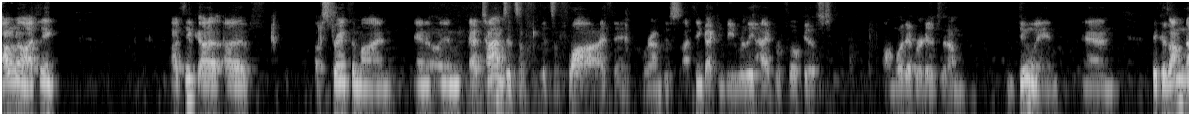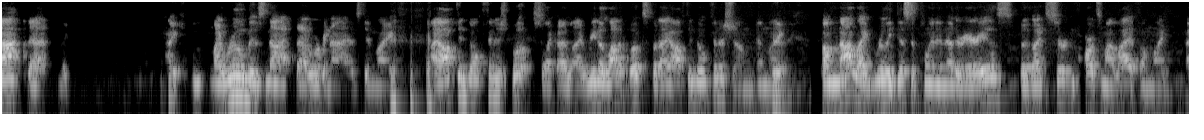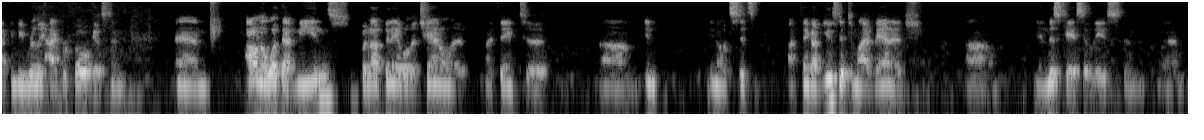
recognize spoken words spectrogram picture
I don't know. I think I think I, I've a strength of mine, and and at times it's a it's a flaw. I think where I'm just I think I can be really hyper focused on whatever it is that I'm doing, and because I'm not that like like my room is not that organized and like i often don't finish books like I, I, read a lot of books but i often don't finish them and like yeah. i'm not like really disciplined in other areas but like certain parts of my life i'm like i can be really hyper focused and and i don't know what that means but i've been able to channel it i think to um, in you know it's it's i think i've used it to my advantage um, in this case at least and, and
